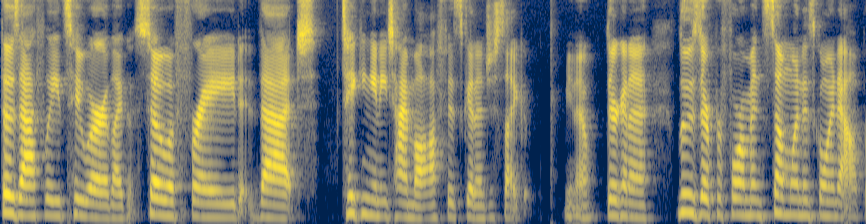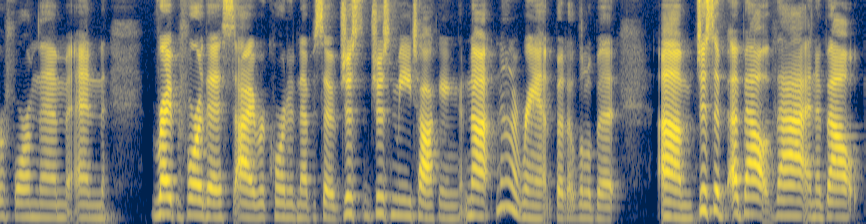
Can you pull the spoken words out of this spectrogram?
those athletes who are like so afraid that taking any time off is going to just like, you know, they're going to lose their performance. Someone is going to outperform them and right before this I recorded an episode just just me talking, not not a rant, but a little bit um just a, about that and about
